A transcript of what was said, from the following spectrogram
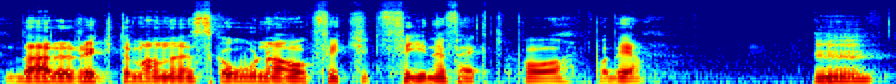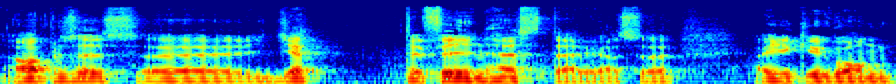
där ryckte man skorna och fick fin effekt på, på det. Mm, ja, precis. Eh, jättefin häst där. Alltså, jag gick ju igång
